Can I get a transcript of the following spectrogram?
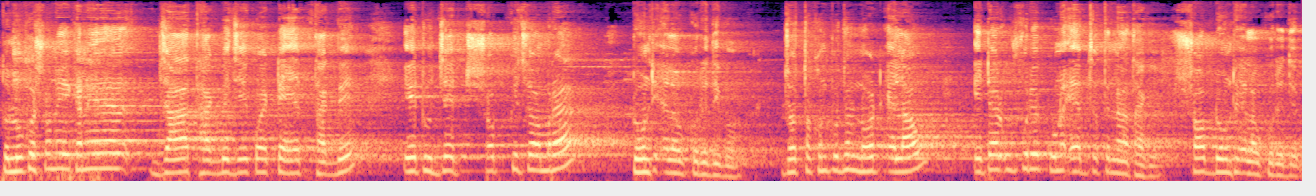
তো লোকেশনে এখানে যা থাকবে, যে কয়েকটা অ্যাপ থাকবে এ টু জেড সব কিছু আমরা ডোন্ট অ্যালাউ করে দেব। যতক্ষণ পর্যন্ত নট অ্যালাউ এটার উপরে কোনো অ্যাপ যাতে না থাকে, সব ডোন্ট অ্যালাউ করে দেব।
